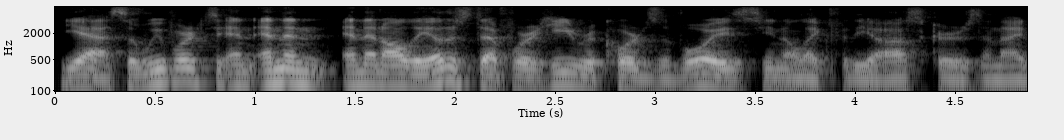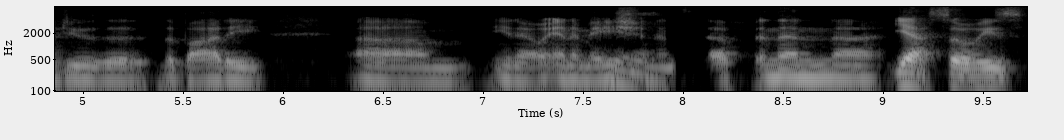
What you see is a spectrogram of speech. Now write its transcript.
yeah, so we've worked and, and then and then all the other stuff where he records the voice, you know, like for the Oscars, and I do the the body, um, you know, animation and stuff. And then uh, yeah, so he's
